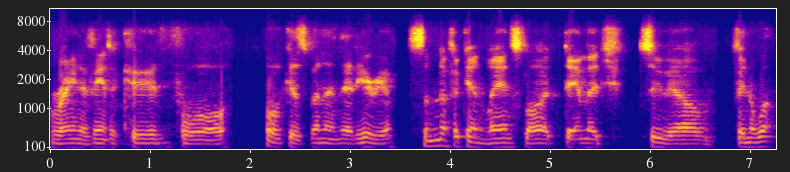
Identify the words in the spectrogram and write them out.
rain event occurred for, for Gisborne in that area. Significant landslide damage to our whenua.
